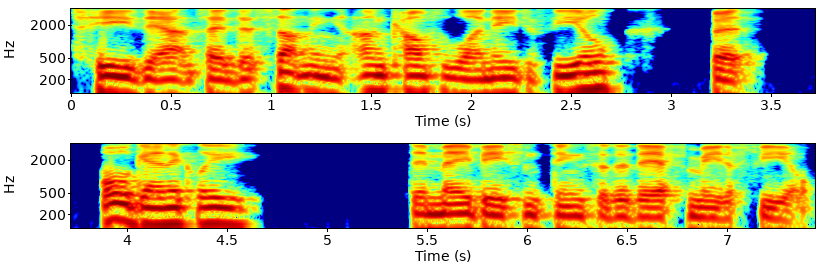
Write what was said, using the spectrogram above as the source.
tease out and say there's something uncomfortable I need to feel. But organically, there may be some things that are there for me to feel.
